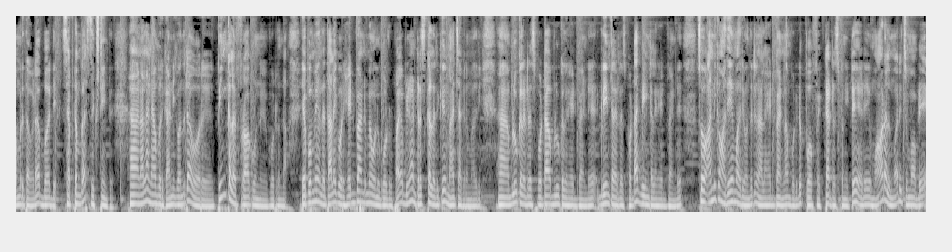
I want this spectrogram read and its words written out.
அமிர்தாவோட பர்த்டே செப்டம்பர் சிக்ஸ்டீன்த் நல்லா ஞாபகம் இருக்குது அன்றைக்கி வந்துட்டு ஒரு பிங்க் கலர் ஃப்ராக் ஒன்று போட்டிருந்தா. எப்போவுமே அந்த தலைக்கு ஒரு ஹெட் பேண்டுமே ஒன்று போட்டிருப்பா. எப்படின்னா ட்ரெஸ் கலருக்கு மேட்ச் ஆகிற மாதிரி. ப்ளூ கலர் ட்ரெஸ் போட்டால் blue colour head band green colour dress போட்டால் green colour head band so அன்றைக்கும் அதே மாதிரி வந்துட்டு நல்லா ஹெட் பேண்ட்லாம் போட்டுட்டு பர்ஃபெக்டாக ட்ரெஸ் பண்ணிவிட்டு அப்படியே மாடல் மாதிரி சும்மா அப்படியே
